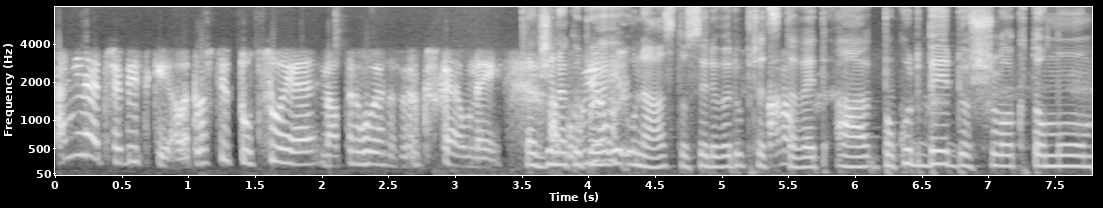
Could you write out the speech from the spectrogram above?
ani ne přebytky, ale prostě to, co je na trhu v Evropské unii. Takže a nakupuje bohužel... i u nás, to si dovedu představit. Ano. A pokud by došlo k tomu,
